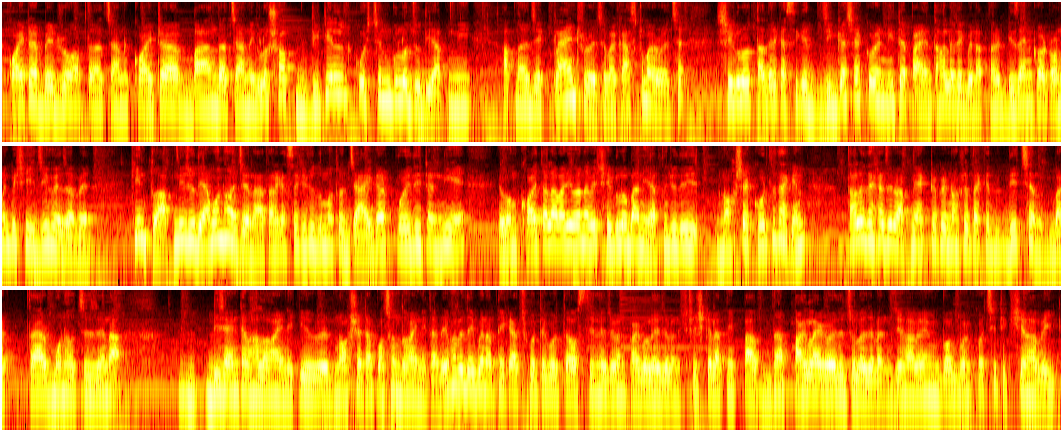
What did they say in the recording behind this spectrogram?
কয়টা বেডরুম আপনারা চান, কয়টা বারান্দা চান, এগুলো সব ডিটেল কোয়েশ্চেনগুলো যদি আপনি আপনার যে ক্লায়েন্ট রয়েছে বা কাস্টমার রয়েছে, সেগুলো তাদের কাছ থেকে জিজ্ঞাসা করে নিতে পারেন, তাহলে দেখবেন আপনার ডিজাইন করাটা অনেক বেশি ইজি হয়ে যাবে। কিন্তু আপনি যদি এমন হয় যে না, তার কাছ থেকে শুধুমাত্র জায়গার পরিধিটা নিয়ে এবং কয়তলা বাড়ি বানাবে সেগুলো বানিয়ে আপনি যদি নকশা করতে থাকেন তাহলে দেখা যাবে আপনি একটা করে নকশা তাকে দিচ্ছেন বাট তার মনে হচ্ছে যে না ডিজাইনটা ভালো হয়নি, কি নকশাটা পছন্দ হয়নি তার। এভাবে দেখবেন আপনি কাজ করতে করতে অস্থির হয়ে যাবেন, পাগল হয়ে যাবেন। শেষকালে আপনি পাবনা পাগলা করে চলে যাবেন, যেভাবে আমি বক বক করছি ঠিক সেভাবেই।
